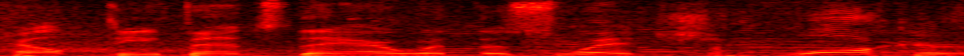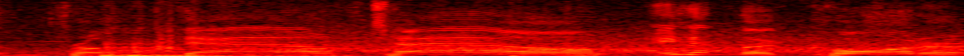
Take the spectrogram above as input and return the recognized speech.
Help defense there with the switch. Walker from downtown in the corner.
